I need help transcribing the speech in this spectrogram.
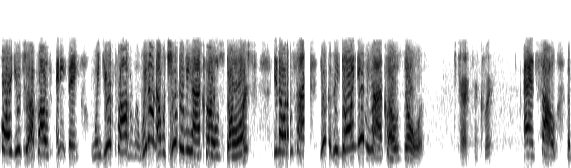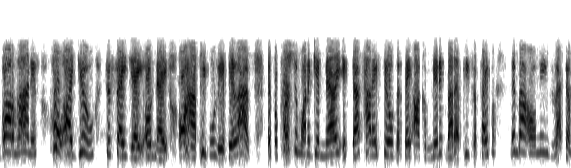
Who are you to oppose anything when you probably we don't know what you do behind closed doors? You know what I'm saying? You could be doing you behind closed doors. Technically. And so the bottom line is, who are you to say yay or nay on how people live their lives? If a person want to get married, if that's how they feel that they are committed by that piece of paper, then by all means let them.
